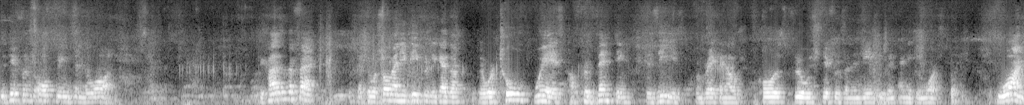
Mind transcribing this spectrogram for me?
the different openings in the wall. Because of the fact that there were so many people together, there were two ways of preventing disease from breaking out, colds, flus, sniffles, and indeed even anything worse. One,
